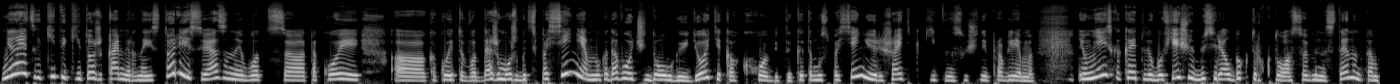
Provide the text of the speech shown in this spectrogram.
Мне нравятся какие-то такие тоже камерные истории, связанные вот с такой э, какой-то вот, даже, может быть, спасением, но когда вы очень долго идете, как хоббиты, к этому спасению решаете какие-то насущные проблемы. И у меня есть какая-то любовь. Я еще люблю сериал «Доктор Кто», особенно с Теннантом,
